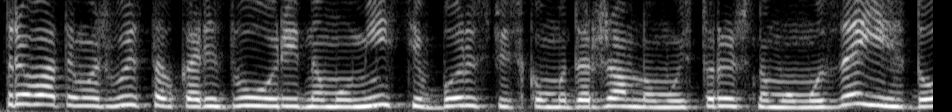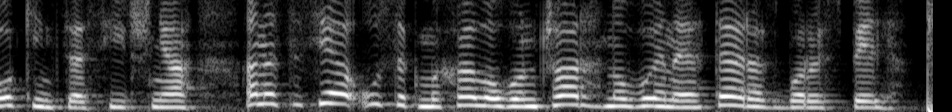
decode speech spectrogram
Триватиме ж виставка Різдво у рідному місті в Бориспільському державному історичному музеї до кінця січня. Анастасія Усик, Михайло Гончар. Новини ТРС Бориспіль.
